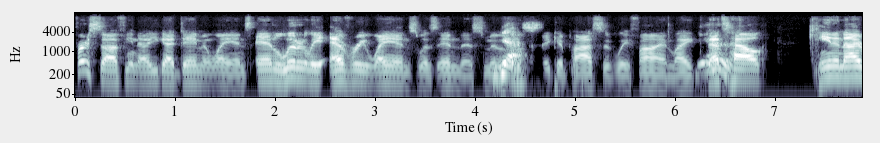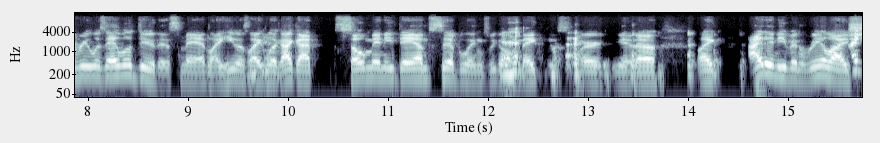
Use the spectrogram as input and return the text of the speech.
first off, you know, you got Damon Wayans, and literally every Wayans was in this movie Yes. they could possibly find. Like, that's how Keenen Ivory was able to do this, man. Like, he was like, Look, I got so many damn siblings. We're gonna make this work, you know. Like, I didn't even realize I got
